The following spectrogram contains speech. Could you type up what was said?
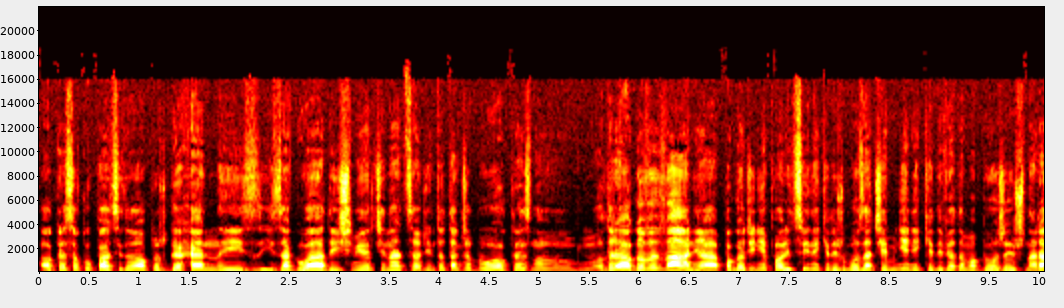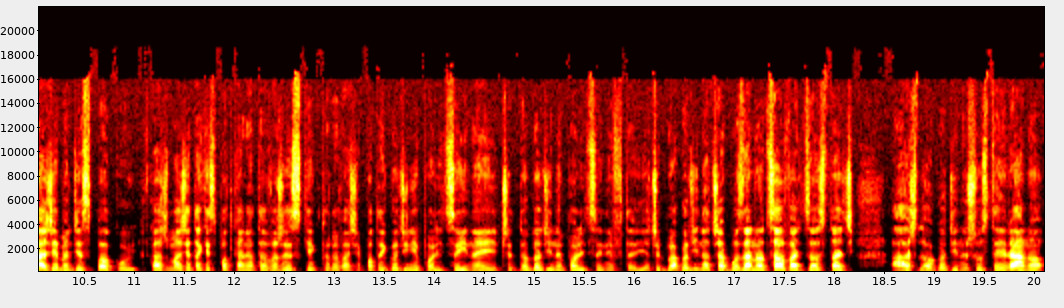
Okres okupacji to oprócz gehenny i, i zagłady i śmierci na co dzień, to także był okres no, odreagowywania. Po godzinie policyjnej, kiedy już było zaciemnienie, kiedy wiadomo było, że już na razie będzie spokój. W każdym razie takie spotkania towarzyskie, które właśnie po tej godzinie policyjnej, czy do godziny policyjnej, wtedy, czy była godzina, trzeba było zanocować, zostać aż do godziny 6 rano,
